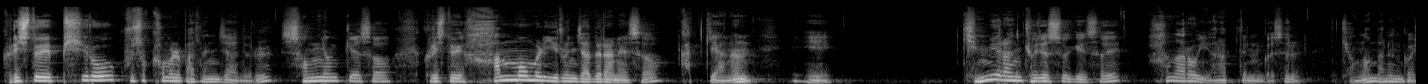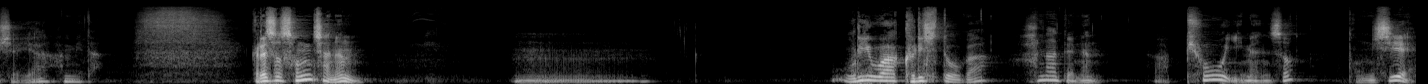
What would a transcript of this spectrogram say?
그리스도의 피로 구속함을 받은 자들을 성령께서 그리스도의 한 몸을 이룬 자들 안에서 갖게 하는 이 긴밀한 교제 속에서의 하나로 연합되는 것을 경험하는 것이어야 합니다. 그래서 성찬은 음, 우리와 그리스도가 하나 되는 표이면서 동시에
